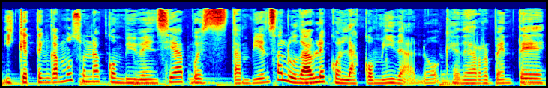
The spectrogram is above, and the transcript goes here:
y que tengamos una convivencia pues también saludable con la comida, ¿no? Que de repente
